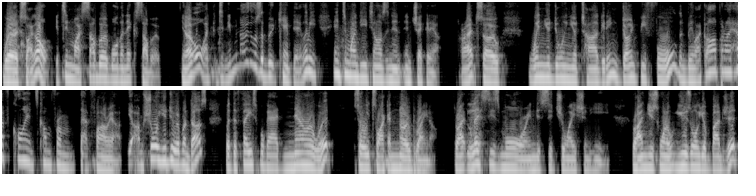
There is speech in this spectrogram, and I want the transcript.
where it's like, oh, it's in my suburb or the next suburb. You know, oh, I didn't even know there was a boot camp there. Let me enter my details and, and check it out. All right. So when you're doing your targeting, don't be fooled and be like, oh, but I have clients come from that far out. Yeah, I'm sure you do. Everyone does. But the Facebook ad, narrow it so it's like a no brainer, right? Less is more in this situation here, right? And you just want to use all your budget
